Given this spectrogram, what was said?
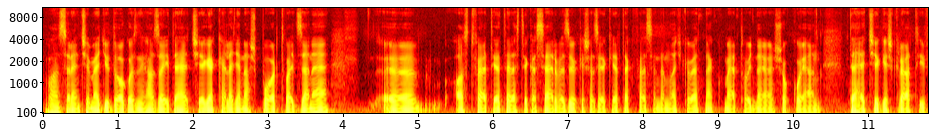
van szerencsém együtt dolgozni hazai tehetségekkel, legyen a sport vagy zene, ö, azt feltételezték a szervezők, és azért kértek fel szerintem nagykövetnek, mert hogy nagyon sok olyan tehetség és kreatív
